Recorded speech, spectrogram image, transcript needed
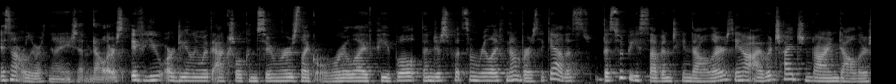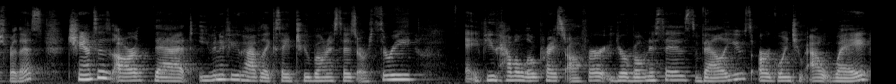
it's not really worth $97. If you are dealing with actual consumers, like real life people, then just put some real life numbers. Like, yeah, this this would be $17. You know, I would charge $9 for this. Chances are that even if you have like say two bonuses or three, if you have a low priced offer, your bonuses values are going to outweigh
